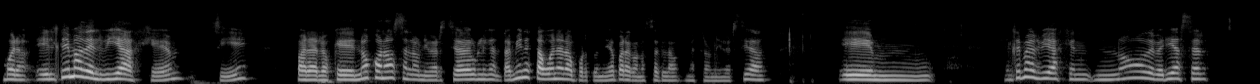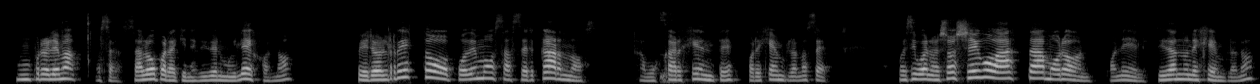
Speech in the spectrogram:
Bueno, el tema del viaje, ¿sí? Para los que no conocen la Universidad de Burlingame, también está buena la oportunidad para conocer nuestra universidad. Em, el tema del viaje no debería ser un problema, o sea, salvo para quienes viven muy lejos, ¿no? Pero el resto podemos acercarnos a buscar gente, por ejemplo, no sé, Pues sí, bueno, yo llego hasta Morón, ponele, estoy dando un ejemplo, ¿no?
